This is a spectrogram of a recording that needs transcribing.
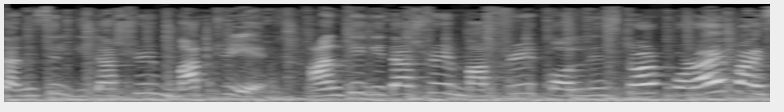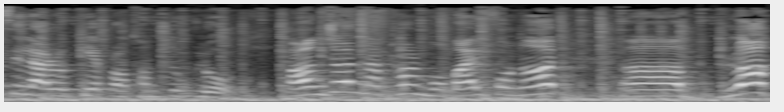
জানিছিল গীতাশ্ৰীৰ মাতৃয়ে। আনকি গীতাশ্ৰীৰ মাতৃৰ কল লিষ্টৰ পৰাই পাইছিল আৰক্ষীয়ে প্ৰথমটো ক্লু অঞ্জন নাথৰ মোবাইল ফোনত ব্লক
